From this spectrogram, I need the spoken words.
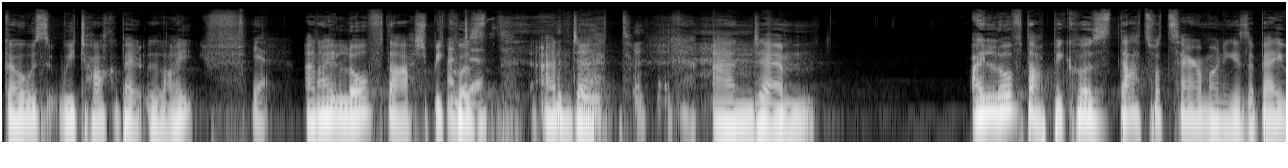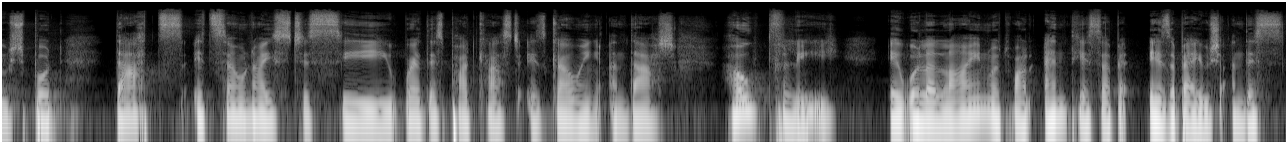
goes, we talk about life. yeah And I love that because death. and death. and um I love that because that's what ceremony is about. But that's it's so nice to see where this podcast is going and that hopefully it will align with what Entheos is about. And this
